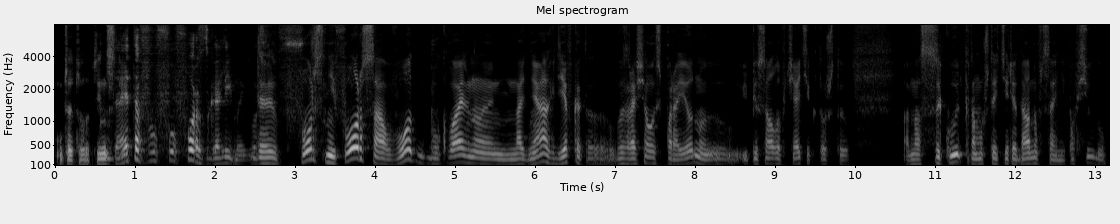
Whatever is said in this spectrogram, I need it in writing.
Вот это вот инс- Да это фу- фу- форс галимый. господи. Да форс не форс, а вот буквально на днях девка возвращалась по району и писала в чатик то, что она ссыкует, потому что эти рядановцы, они повсюду.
